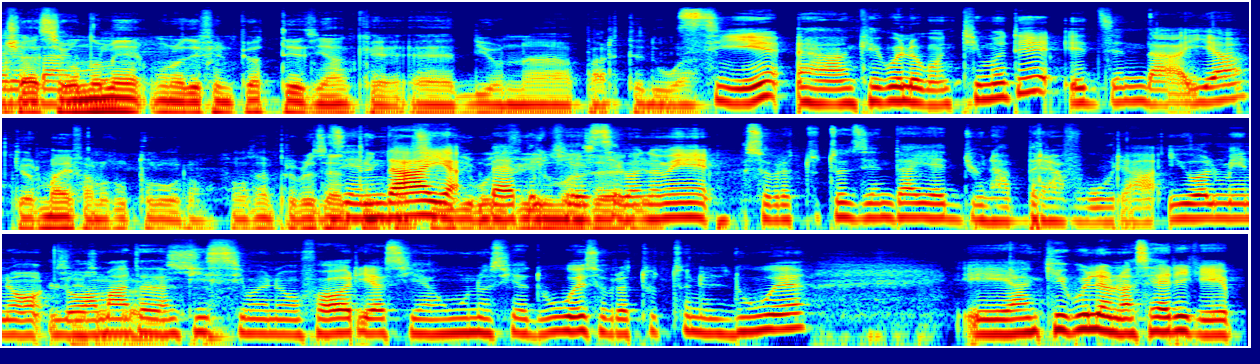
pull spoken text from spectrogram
c'è, secondo Barbie. me uno dei film più attesi anche è di una parte 2. Sì, eh, anche quello con Timothée e Zendaya. Che ormai fanno tutto loro, sono sempre presenti Zendaya, in beh, film, perché serie. secondo me soprattutto Zendaya è di una bravura. Io almeno Sì, l'ho sono amata tantissimo in Euphoria, sia uno sia due, soprattutto nel due. E anche quella è una serie che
